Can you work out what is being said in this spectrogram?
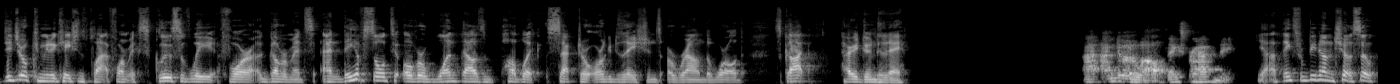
digital communications platform exclusively for governments, and they have sold to over 1,000 public sector organizations around the world. Scott, how are you doing today? I'm doing well. Thanks for having me. Yeah, thanks for being on the show. So,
